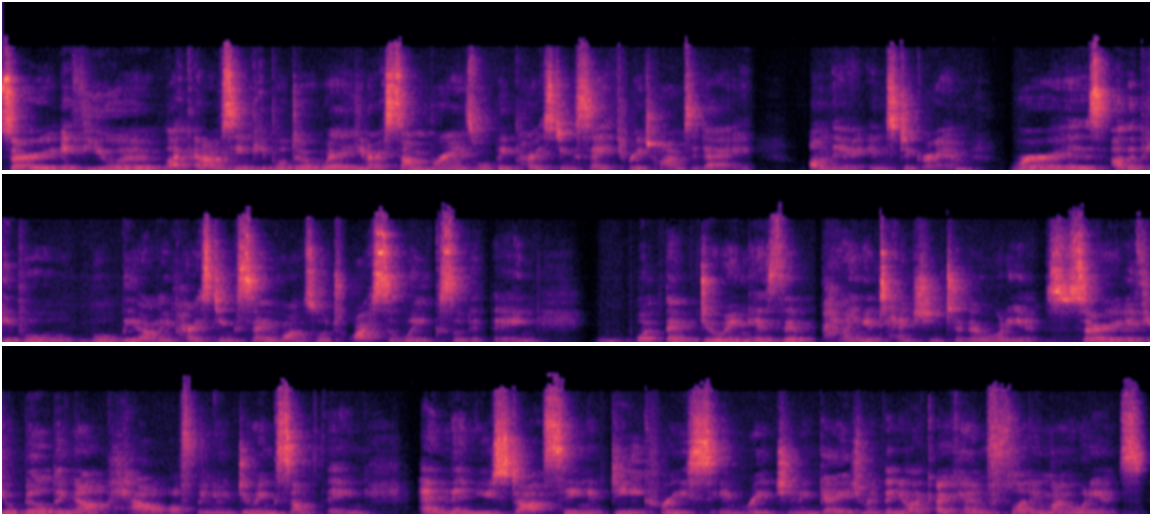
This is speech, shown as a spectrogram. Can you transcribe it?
So if you were like, and I'm seeing people do it where, you know, some brands will be posting, say, three times a day on their Instagram, whereas other people will be only posting, say, once or twice a week, sort of thing. What they're doing is they're paying attention to their audience. So if you're building up how often you're doing something and then you start seeing a decrease in reach and engagement, then you're like, okay, I'm flooding my audience.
